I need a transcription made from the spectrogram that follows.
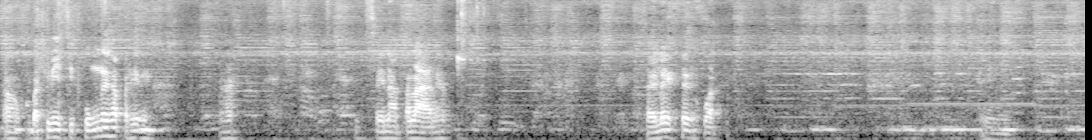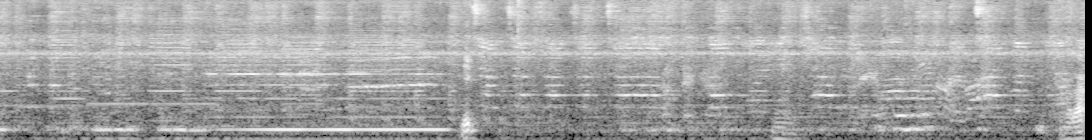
เอาบัตรนี้สิบพุ้งเลยครับประเทศนี้นะใส่น้ำปลานะครับ ใส่เลยเครื่องขวดอืมยิบอืมาละ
